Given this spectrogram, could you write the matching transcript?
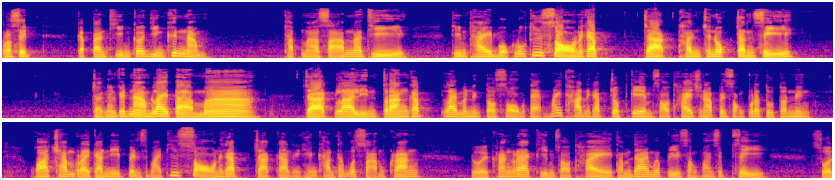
ประสิทธิ์ กับตันทีมก็ยิงขึ้นนำ ถัดมา 3 นาที ทีมไทยบวกลูกที่2นะครับจากทันชนกจันทร์ศรีจากนั้นเวียดนามไล่ตามมาจากลาลินตรังครับไล่มา 1 ต่อ 2 แต่ไม่ทันนะครับจบเกมสาวไทยชนะไป2ประตูต่อ 1 คว้าแชมป์รายการนี้เป็นสมัยที่2นะครับจากการแข่งขันทั้งหมด 3 ครั้ง โดยครั้งแรกทีมสาวไทยทำได้เมื่อปี 2014 ส่วน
